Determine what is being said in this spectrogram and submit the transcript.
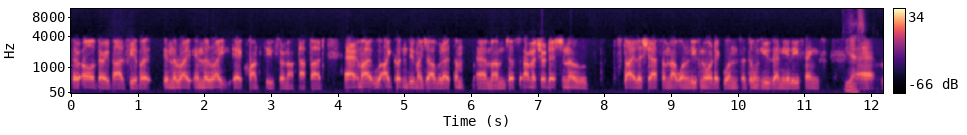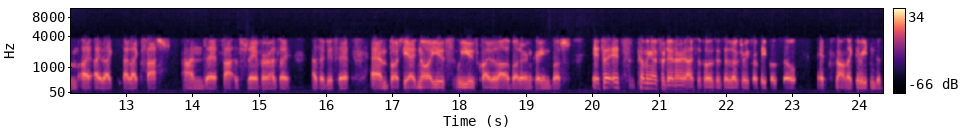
they're all very bad for you, but in the right in the right uh, quantities, they're not that bad. Um, I I couldn't do my job without them. Um, I'm just I'm a traditional style of chef. I'm not one of these Nordic ones that don't use any of these things. Yes. Um, I, I like I like fat and uh, fat is flavour, as I as I do say. Um, but yeah, no, I use we use quite a lot of butter and cream, but it's a, it's coming out for dinner. I suppose it's a luxury for people, so it's not like they're eating this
